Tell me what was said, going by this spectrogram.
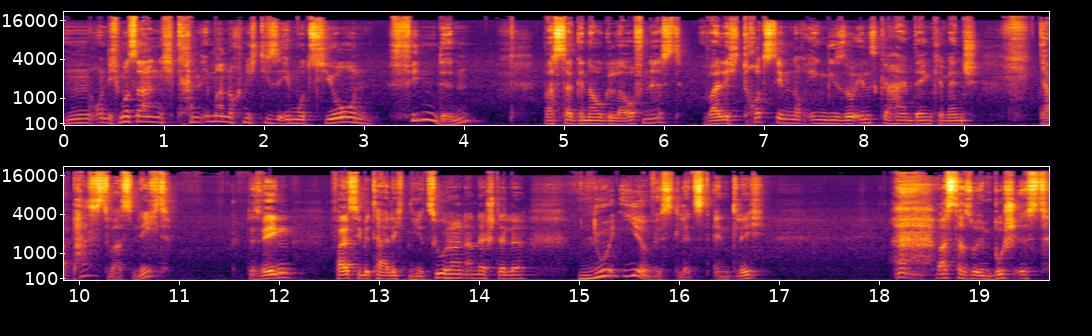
und ich muss sagen, ich kann immer noch nicht diese Emotion finden, was da genau gelaufen ist, weil ich trotzdem noch irgendwie so insgeheim denke, Mensch, da passt was nicht. Deswegen, falls die Beteiligten hier zuhören an der Stelle, nur ihr wisst letztendlich, was da so im Busch ist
